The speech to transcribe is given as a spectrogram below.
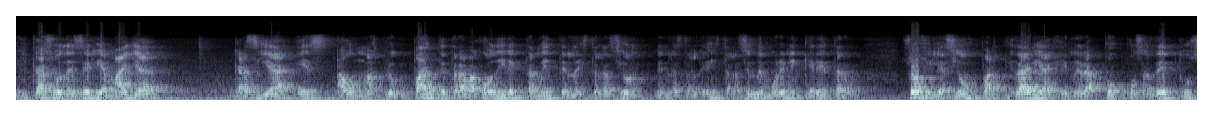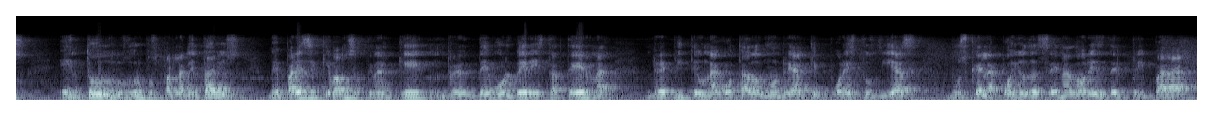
El caso de Celia Maya García es aún más preocupante, trabajó directamente en la instalación, en la instalación de Morena en Querétaro. Su afiliación partidaria genera pocos adeptos en todos los grupos parlamentarios. Me parece que vamos a tener que devolver esta terna, repite un agotado Monreal que por estos días busca el apoyo de senadores del PRI para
